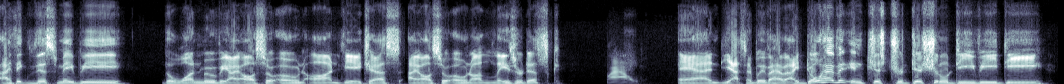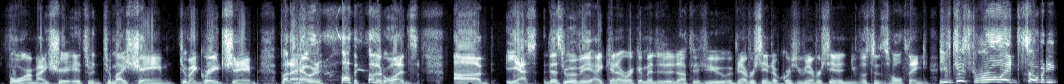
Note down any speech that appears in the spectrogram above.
I think this may be the one movie I also own on VHS. I also own on Laserdisc. wow. And yes, I believe I have. I don't have it in just traditional DVD form. I should. It's to my shame, to my great shame. But I in all the other ones. Um, yes, this movie I cannot recommend it enough. If you have never seen it, of course, you've never seen it and you've listened to this whole thing, you've just ruined so many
